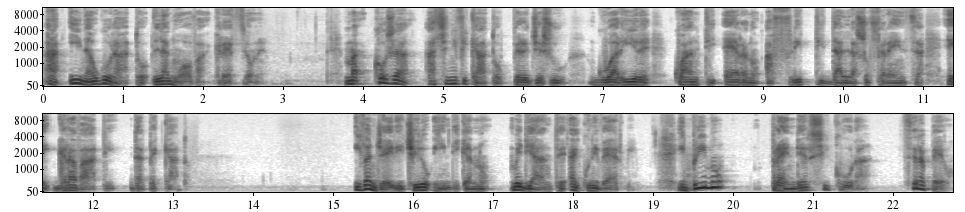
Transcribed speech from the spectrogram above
ha inaugurato la nuova creazione. Ma cosa ha significato per Gesù guarire quanti erano afflitti dalla sofferenza e gravati dal peccato? I Vangeli ce lo indicano mediante alcuni verbi. Il primo, prendersi cura, terapeo,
